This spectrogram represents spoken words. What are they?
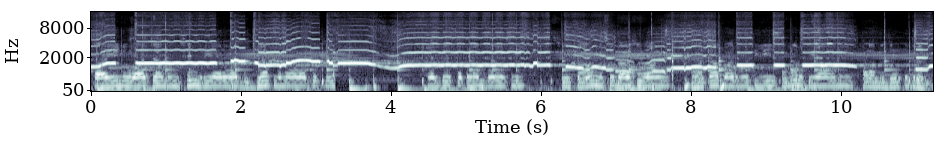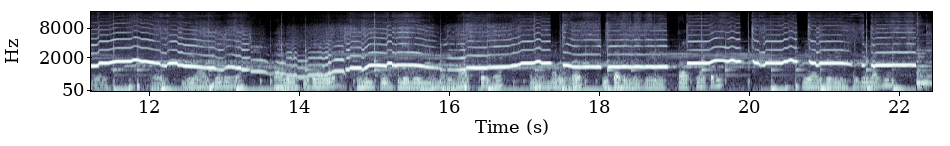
કાયન વાચા મનસેન્દ્રિયાર્વા બુદ્ધ્યાત્મના વા સદ્ય સકલમ પરેશી શ્રી શ્યામ સદાશિવાય માતા પાર્વતીએ સમર્પયામિ થાળામાં જળ પધરાવી દે બે હાથ જોડીને ભાવે પગાવે ભૂલ ચૂક અમારી માફ કરજો અને અમારું વ્રત સ્વીકારી લેજો એવી પ્રાર્થના કરી બે હાથ જોડીને પગે લાગી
